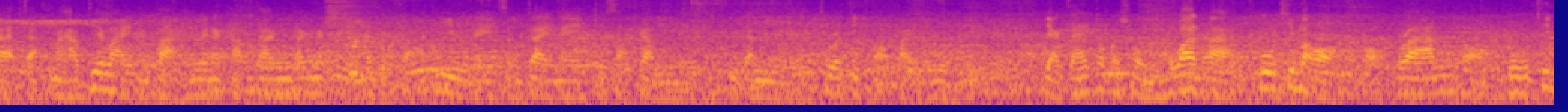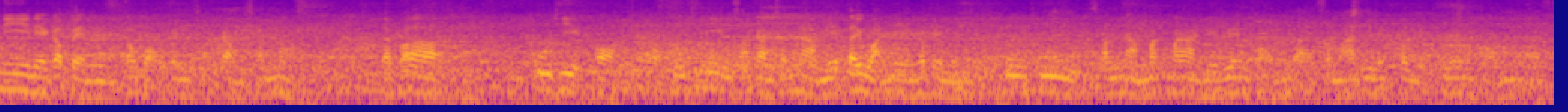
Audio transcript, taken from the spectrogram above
อาจจากมหาวิทยาลัยต่างๆด้วยนะครับทั้งทั้งนักเรียนนักศึกษาที่อยู่ในสนใจในอุตสาหกรรมที่จะมีธุรกิจต่อไปในหมวดนี้อยากจะให้เข้ามาชมเพราะว่าอ่าผู้ที่มาออกออกร้านออกบูธที่นี่เนี่ยก็เป็นต้องบอกเป็นอุตสาหกรรมชั้นนำแล้วก็ ผู้ที่ออกผู้ที่มีอุตสาหกรรมชั้นนำเนี่ยไต้หวันเองก็เป็นผู้ที่ชั้นนำมาก ๆ ในเรื่องของสมาร์ทอิเล็กทรอนิกส์เรื่องของเซ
